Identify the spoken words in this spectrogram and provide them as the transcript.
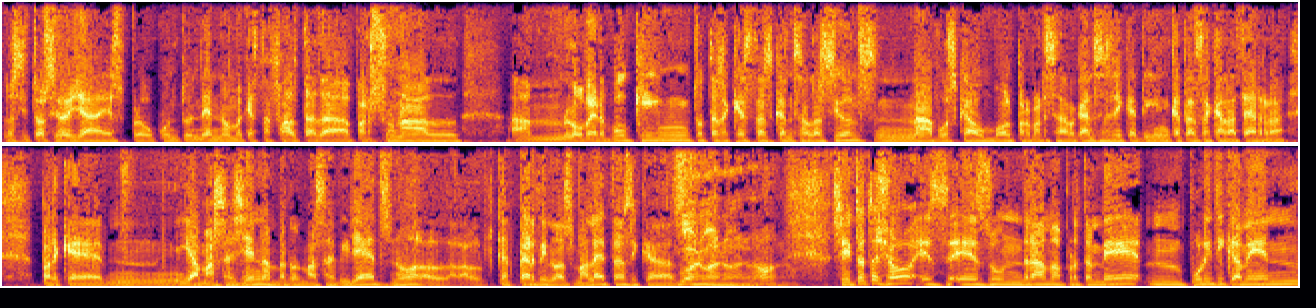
la situació ja és prou contundent, no? amb aquesta falta de personal, amb l'overbooking, totes aquestes cancel·lacions, anar a buscar un vol per marxar de vacances i que tinguin que de cada terra, perquè mm, hi ha massa gent, han venut massa bitllets, no? El, el, que et perdin les maletes i que... Bueno, bueno, bueno, no? O sigui, tot això és, és un drama, però també mm, políticament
